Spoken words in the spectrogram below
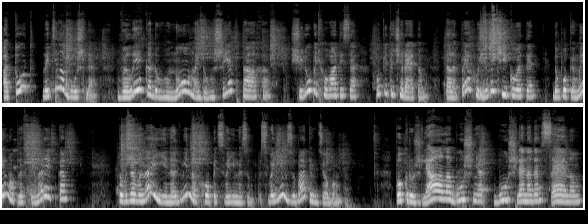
А тут летіла бушля, велика, довгонога й довгошия птаха, що любить ховатися попід очеретом та лепехою вичікувати, допоки мимо пливтиме рибка. То вже вона її неодмінно вхопить своїми своїм зубатим дзьобом. Покружляла бушня, бушля над Арсеном,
